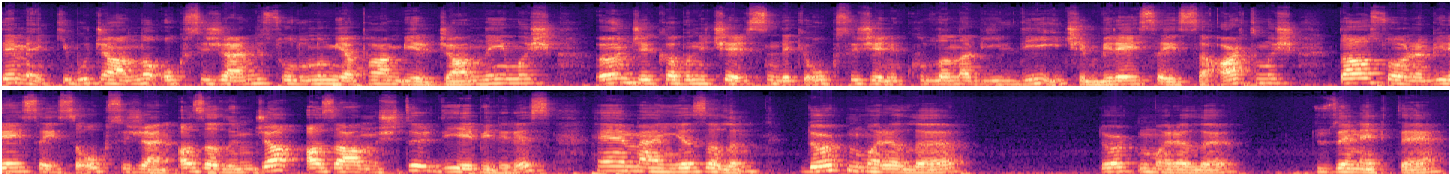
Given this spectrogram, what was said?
demek ki bu canlı oksijenli solunum yapan bir canlıymış. Önce kabın içerisindeki oksijeni kullanabildiği için birey sayısı artmış. Daha sonra birey sayısı oksijen azalınca azalmıştır diyebiliriz. Hemen yazalım. 4 numaralı 4 numaralı düzenekte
